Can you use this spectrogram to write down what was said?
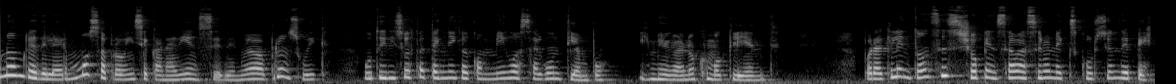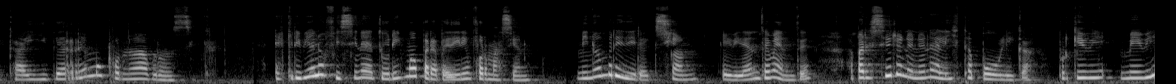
Un hombre de la hermosa provincia canadiense de Nueva Brunswick utilizó esta técnica conmigo hace algún tiempo y me ganó como cliente. Por aquel entonces yo pensaba hacer una excursión de pesca y de remo por Nueva Brunswick. Escribí a la oficina de turismo para pedir información. Mi nombre y dirección, evidentemente, aparecieron en una lista pública, porque me vi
